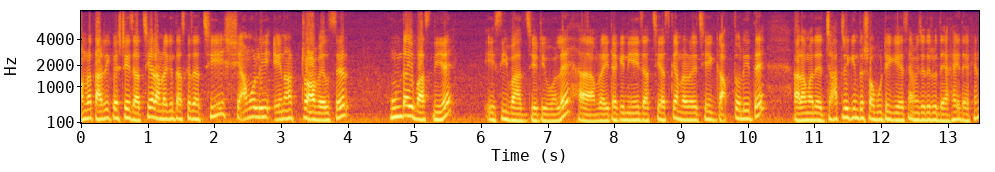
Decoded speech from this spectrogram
আমরা তার রিকোয়েস্টেই যাচ্ছি, আর আমরা কিন্তু আজকে যাচ্ছি শ্যামলী এনার ট্রাভেলসের হুন্ডাই বাস নিয়ে, এসি বাস যেটি বলে আমরা এটাকে নিয়েই যাচ্ছি আজকে। আমরা রয়েছি গাবতলিতে। আর আমাদের যাত্রী কিন্তু সব উঠে গিয়েছে, আমি যদি একটু দেখাই, দেখেন।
